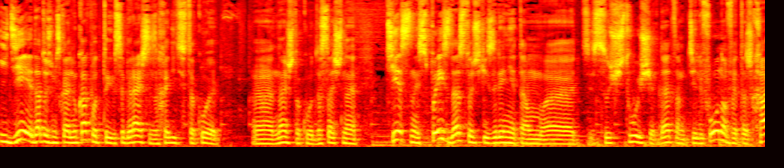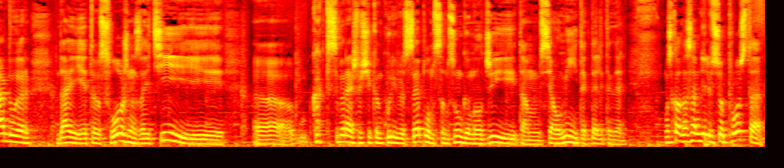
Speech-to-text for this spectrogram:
идея, да, то есть мы сказали, ну как вот ты собираешься заходить в такой Э, знаешь, такой достаточно тесный space, да, с точки зрения там э, существующих, да, там телефонов, это же hardware, да, и это сложно зайти, и э, как ты собираешь вообще конкурировать с Apple, Samsung, LG, там, Xiaomi и так далее, и так далее. Он сказал, на самом деле все просто,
